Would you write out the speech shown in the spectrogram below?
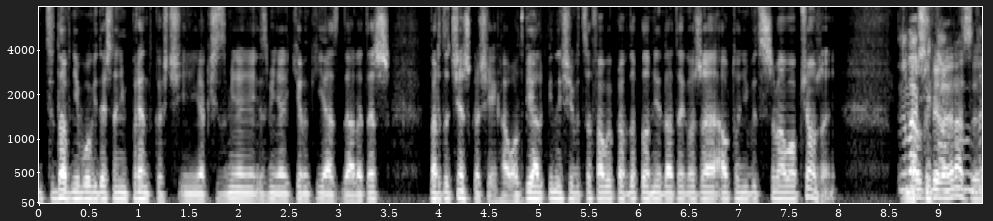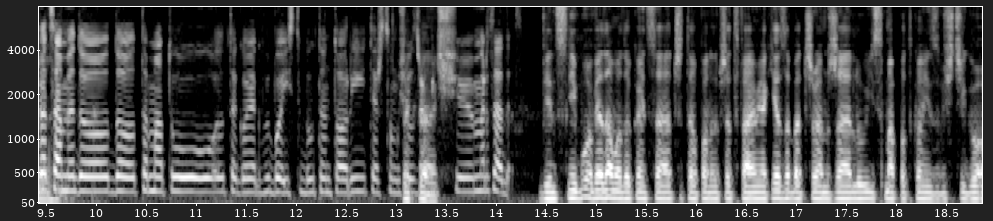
I cudownie było widać na nim prędkość i jak się zmieniali, zmieniali kierunki jazdy, ale też bardzo ciężko się jechało. Dwie Alpiny się wycofały prawdopodobnie dlatego, że auto nie wytrzymało obciążeń. No właśnie, wiele to razy. wracamy do, do tematu tego, jak wyboisty był ten tor i też co musiał Tak, tak. zrobić Mercedes. Więc nie było wiadomo do końca, czy te opony przetrwają. Jak ja zobaczyłem, że Luis ma pod koniec wyścigu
